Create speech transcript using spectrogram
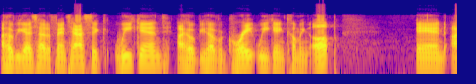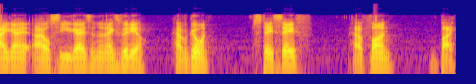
I hope you guys had a fantastic weekend. I hope you have a great weekend coming up. And I, I'll see you guys in the next video. Have a good one. Stay safe. Have fun. Bye.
